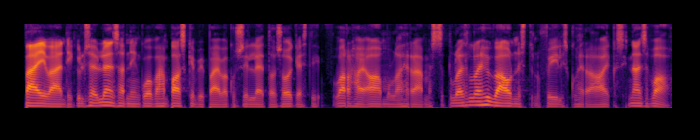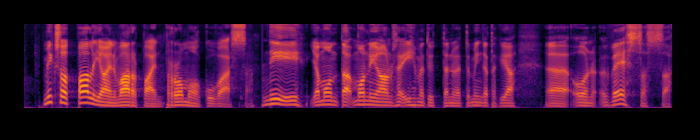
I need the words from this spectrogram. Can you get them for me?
päivään, niin kyllä se yleensä niin kuin on vähän paskempi päivä kuin silleen, että olisi oikeasti varhain aamulla heräämässä. Tulee sellainen hyvä onnistunut fiilis, kun herää aikaisin. Näin se vaan. Miksi oot paljain varpain promokuvassa? Niin, ja monta, monia on se ihmetyttänyt, että minkä takia äh, on vessassa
